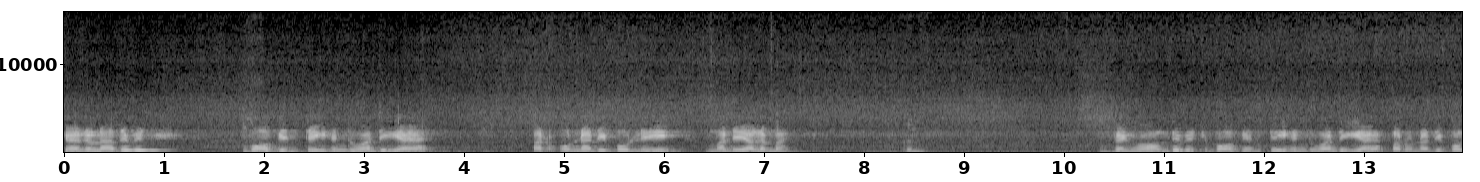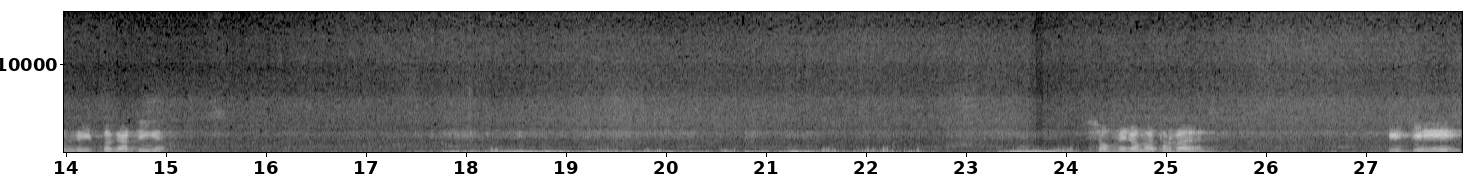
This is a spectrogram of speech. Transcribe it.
ਕੇਰਲਾ ਦੇ ਵਿੱਚ ਬਹੁਤ ਗਿਣਤੀ ਹਿੰਦੂਆਂ ਦੀ ਹੈ ਪਰ ਉਹਨਾਂ ਦੀ ਬੋਲੀ ਮਲਿਆਲਮ ਹੈ। ਬੰਗਾਲ ਦੇ ਵਿੱਚ ਬਹੁਤ ਗਿਣਤੀ ਹਿੰਦੂਆਂ ਦੀ ਹੈ ਪਰ ਉਹਨਾਂ ਦੀ ਬੋਲੀ ਬੰਗਾਲੀ ਹੈ। ਸੋ ਮੇਰਾ ਮਤਲਬ ਹੈ ਕਿ ਜੇ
